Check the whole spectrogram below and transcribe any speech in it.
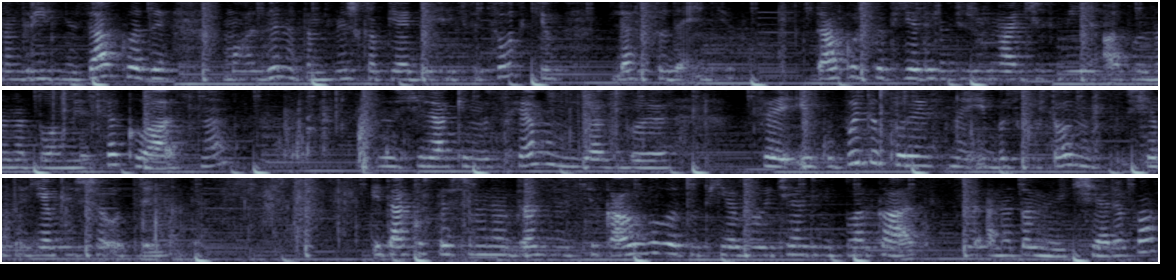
там в різні заклади, магазини, там знижка 5-10% для студентів. Також тут є такий журнальчик Міні Атлас анатомії. Це класно. З усілякими схемами, якби це і купити корисно, і безкоштовно ще приємніше отримати. І також те, що мене одразу зацікавило, тут є величезний плакат з анатомією черепа.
